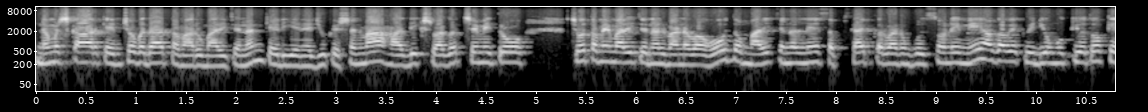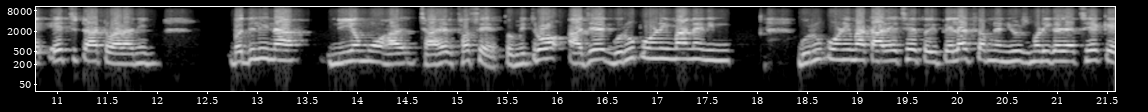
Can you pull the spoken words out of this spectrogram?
નમસ્કાર, કેમ છો બધા? તમારું મારી ચેનલ કેડીએન એજ્યુકેશનમાં હાર્દિક સ્વાગત છે મિત્રો. જો તમે મારી ચેનલમાં નવા હો, તો મારી ચેનલને સબસ્ક્રાઇબ કરવાનું ભૂલશો નહીં. મેં અગાઉ એક વીડિયો મૂક્યો હતો કે એચ ટાટ વાળાની બદલીના નિયમો જાહેર થશે. તો મિત્રો, આજે ગુરુ પૂર્ણિમાને ગુરુ પૂર્ણિમા કાલે છે, તો એ પહેલા જ તમને ન્યૂઝ મળી ગયા છે કે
